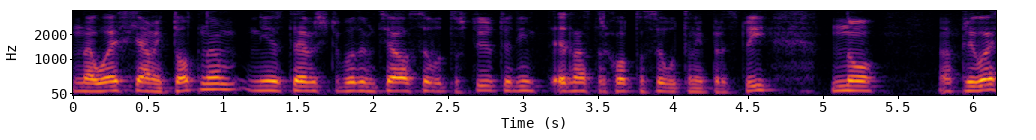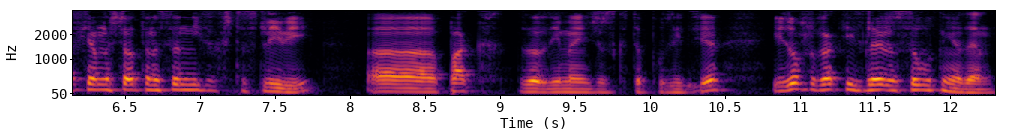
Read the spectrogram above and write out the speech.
на Уест Хем и Тотнам. Ние с тебе ще бъдем цяла събота в студиото. Един, една страхотна събота ни предстои, но при Уест Хем нещата не са никак щастливи, а, пак заради менеджерската позиция. Изобщо как ти изглежда съботния ден?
